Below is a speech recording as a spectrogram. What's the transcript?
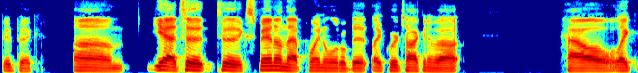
Good pick. Um, yeah, to to expand on that point a little bit, like we're talking about how like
